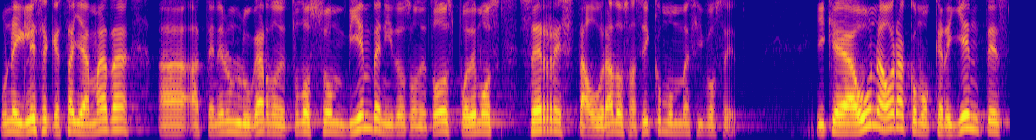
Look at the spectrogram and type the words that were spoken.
Una iglesia que está llamada a, tener un lugar donde todos son bienvenidos, donde todos podemos ser restaurados, así como Mefiboset. Y que aún ahora como creyentes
